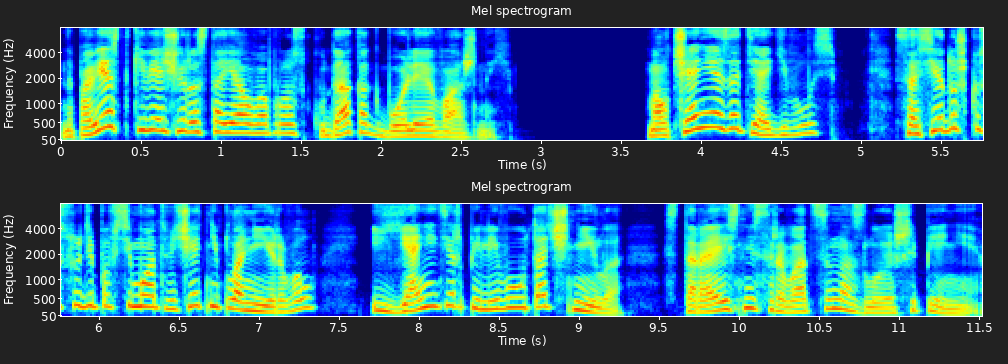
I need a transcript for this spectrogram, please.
На повестке вечера стоял вопрос куда как более важный. Молчание затягивалось. Соседушка, судя по всему, отвечать не планировал, и я нетерпеливо уточнила, стараясь не срываться на злое шипение.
